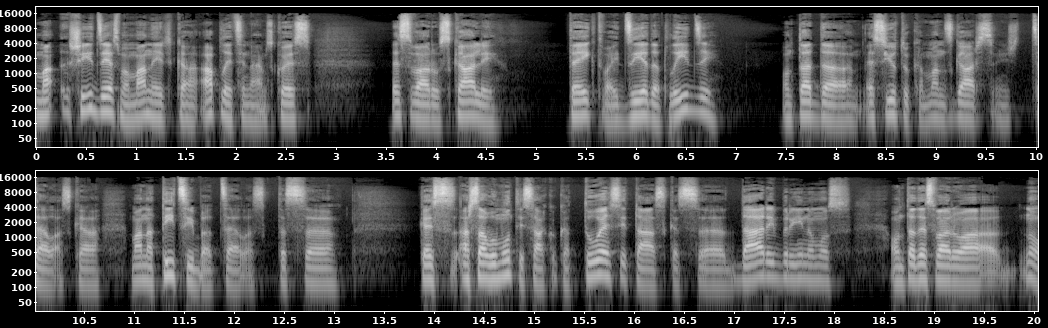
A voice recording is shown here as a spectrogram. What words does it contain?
ma, šī dziesma man ir kā apliecinājums, ko es, es varu skaļi teikt vai dziedāt līdzi. Un tad uh, es jūtu, ka mans gars cēlās, ka mana ticība cēlās. Tas, uh, ka es ar savu muti saku, ka tu esi tās, kas uh, dari brīnumus, un tad es varu nu,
